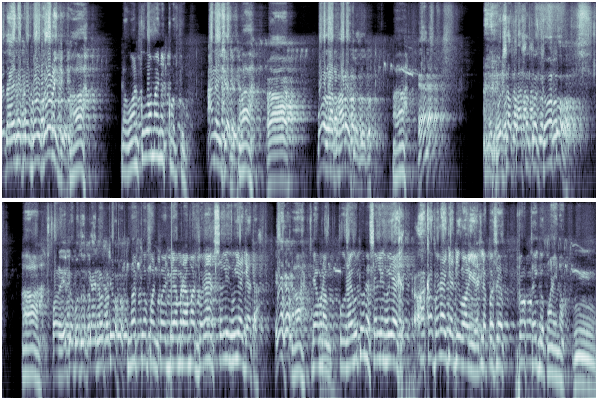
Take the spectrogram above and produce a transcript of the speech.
તો એને પણ પ્રભાવ કરો નહીં જો હા એટલે વણ કુવામાં નથી ખોટતું. આના હિસાબે? હા. હા. બોલ આ ભારો કહેતો તો હા. હે? વરસાદ પાછળ તો થયો તો હા. પણ એટલો બધો ક્યાંય નહોતો થયો. નહોતો પણ કોઈ ડેમડા અમારે ભરાય સલીન ઉયા ગયા હતા હા ડેમડા પૂર આવ્યું હતું ને સલીન ઉયા આખા ભરાઈ ગયા દિવાળી એટલે પછી સ્ટોક થઈ ગયો પાણીનો. હમ.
